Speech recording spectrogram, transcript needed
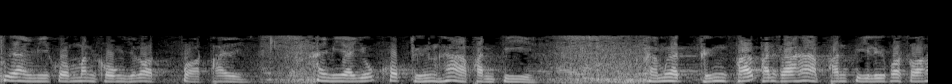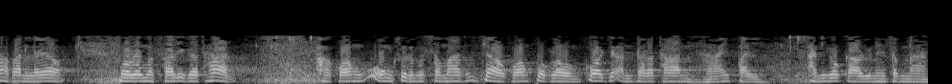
พื่อให้มีความมั่นคงอยู่รอดปลอดภัย ให้มีอายุครบถึงห้าพันปีเมื่อถึงพันษาห้าพันปี หรือพศห้าพันแล้ว บรมสารีริกธาตุขององค์สมเด็จพรสมมาสุเจ้าของพวกเราก็จะอันตรธานหายไป อันนี้ก็กล่าวอยู่ในตำนาน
